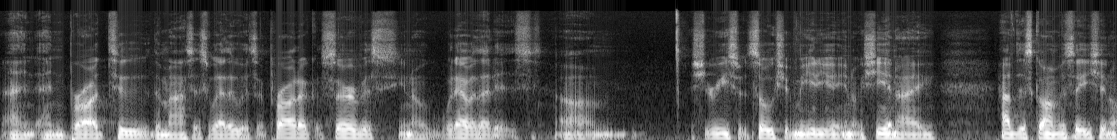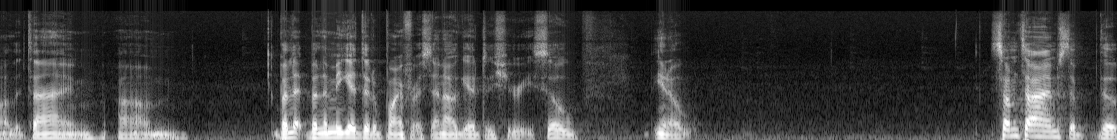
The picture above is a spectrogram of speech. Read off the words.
and, and brought to the masses, whether it's a product, a service, you know, whatever that is. Um, Sharice with social media, you know, she and I have this conversation all the time. Um, but let, but let me get to the point first, and I'll get to Sharice. So, you know, sometimes the, the,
